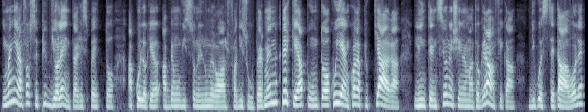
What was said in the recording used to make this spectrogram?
in maniera forse più violenta rispetto a quello che abbiamo visto nel numero alfa di Superman perché appunto qui è ancora più chiara l'intenzione cinematografica di queste tavole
